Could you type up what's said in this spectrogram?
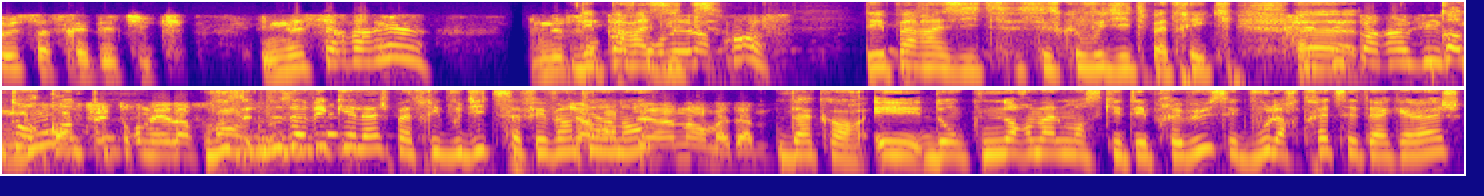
eux, ça serait des tiques. Ils ne servent à rien. Ils ne font Des pas tourner la. France. Des parasites, c'est ce que vous dites, Patrick. C'est Euh, des parasites. quand on- Nous, quand on fait tourner la vous, France. vous avez quel âge, Patrick Vous dites ça fait 21 ans 41 ans, madame. D'accord. Et donc normalement, ce qui était prévu, c'est que vous la retraite, c'était à quel âge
